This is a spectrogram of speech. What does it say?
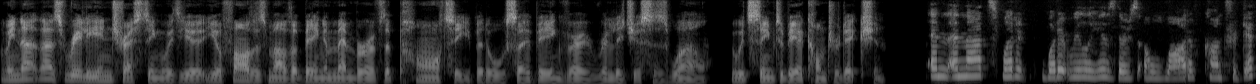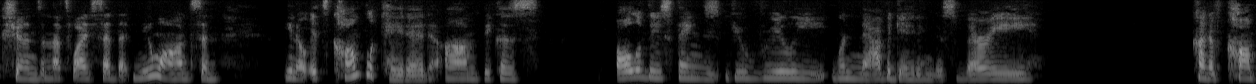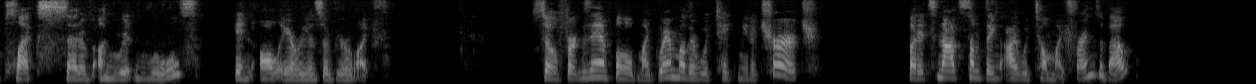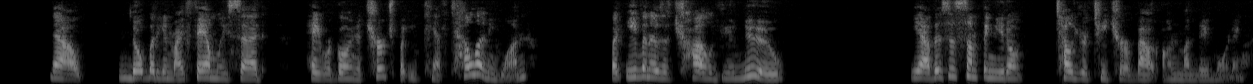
I mean that that's really interesting with your your father's mother being a member of the party but also being very religious as well. It would seem to be a contradiction. And and that's what it what it really is. There's a lot of contradictions and that's why I said that nuance and you know, it's complicated um, because all of these things, you really were navigating this very kind of complex set of unwritten rules in all areas of your life. So, for example, my grandmother would take me to church, but it's not something I would tell my friends about. Now, nobody in my family said, Hey, we're going to church, but you can't tell anyone. But even as a child, you knew, yeah, this is something you don't tell your teacher about on Monday morning?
